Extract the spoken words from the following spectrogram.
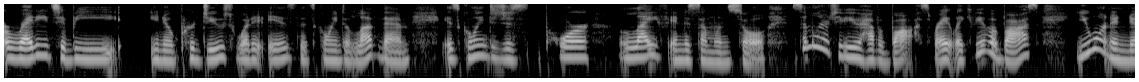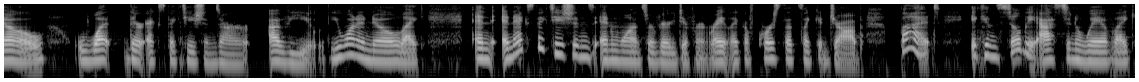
ready to be you know, produce what it is that's going to love them is going to just pour life into someone's soul. Similar to if you have a boss, right? Like if you have a boss, you want to know what their expectations are of you. You want to know like and and expectations and wants are very different, right? Like of course that's like a job, but it can still be asked in a way of like,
